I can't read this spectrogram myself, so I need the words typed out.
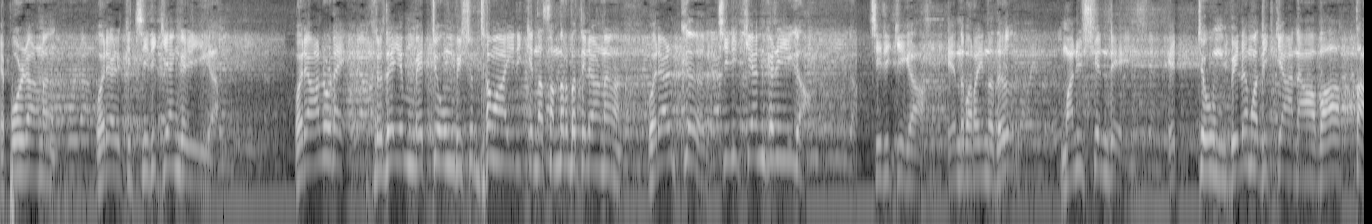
എപ്പോഴാണ് ഒരാൾക്ക് ചിരിക്കാൻ കഴിയുക? ഒരാളുടെ ഹൃദയം ഏറ്റവും വിശുദ്ധമായിരിക്കുന്ന സന്ദർഭത്തിലാണ് ഒരാൾക്ക് ചിരിക്കാൻ കഴിയുക. ചിരിക്കുക എന്ന് പറയുന്നത് മനുഷ്യന്റെ ഏറ്റവും വിലമതിക്കാനാവാത്ത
